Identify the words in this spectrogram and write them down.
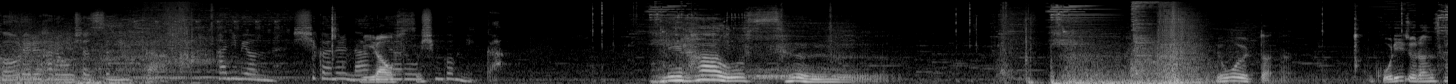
거래를 하러 오셨습니까? 아니면 시간을 낭비하러 미라우스. 오신 겁니까? 밀하우스 요거 일단은 고리조련사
